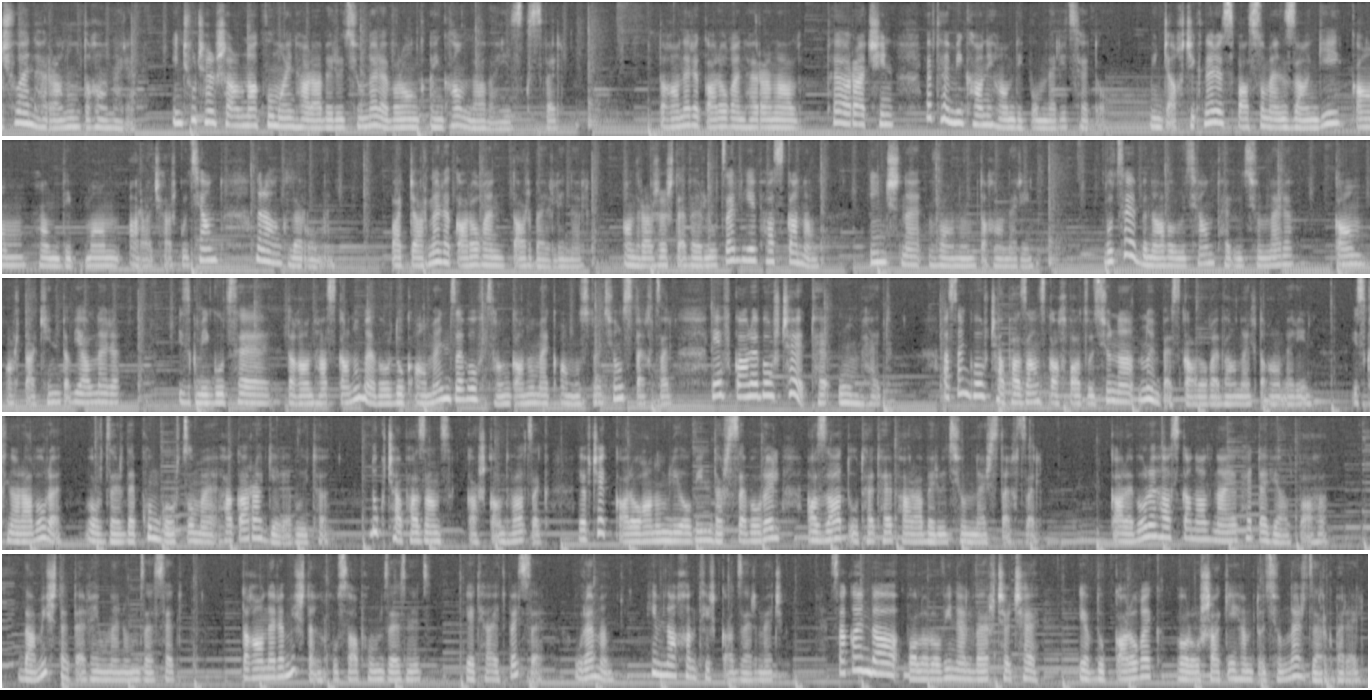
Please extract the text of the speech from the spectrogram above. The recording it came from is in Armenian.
Ինչու են հեռանում տղաները։ Ինչու չեն շարունակվում այն հարաբերությունները, որոնք այնքան լավ էին սկսվել։ Տղաները կարող են հեռանալ թե առաջին, եւ թե մի քանի հանդիպումներից հետո։ Մինչ աղջիկները սպասում են զանգի կամ հանդիպման առաջարկության, նրանք լռում են։ Պատճառները կարող են տարբեր լինել։ Անհրաժեշտ է վերլուծել եւ հասկանալ, ինչն է վանում տղաներին։ Գուցե բնավորության թերությունները կամ արտաքին տվյալները Իսկ միգուցե տղան հասկանում է, որ դուք ամեն ձևով ցանկանում եք ամուսնություն ստեղծել, եւ կարեւոր չէ թե ում հետ։ Ասենք որ ճափազանց կախվածությունը նույնպես կարող է վանել տղաներին։ Իսկ հնարավոր է, որ ձեր դեպքում գործում է հակառակ երևույթը։ Դուք ճափազանց կաշկանդված եք եւ չեք կարողանում լիովին դրսևորել ազատ ու թեթև հարաբերություններ ստեղծել։ Կարևոր է հասկանալ նաեւ հետեւյալ պահը։ Դա միշտ է տեղի ունենում ձեզ հետ Տղաները միշտ են խուսափում ձեզնից։ Եթե այդպես է, ուրեմն հիմնախնդիր կա ձեր մեջ։ Սակայն դա բոլորովին էլ վերջը չէ, եւ դուք կարող եք որոշակի հմտություններ ձեռք բերել,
